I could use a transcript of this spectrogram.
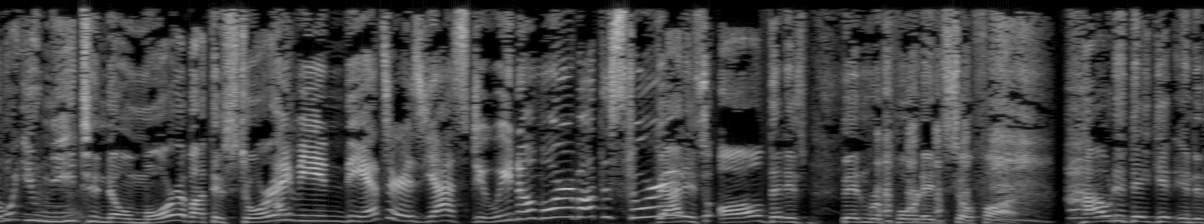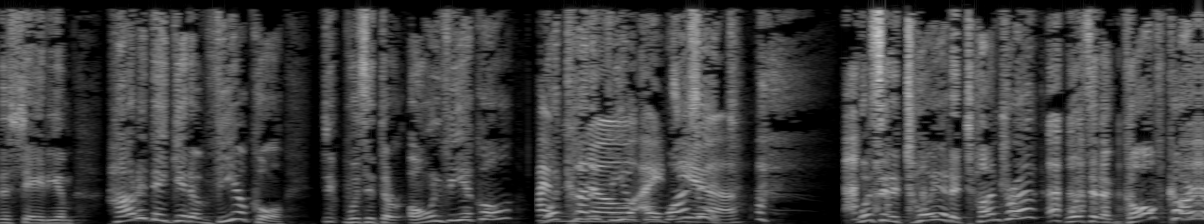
Don't you need to know more about this story? I mean, the answer is yes. Do we know more about the story? That is all that has been reported so far. How did they get into the stadium? How did they get a vehicle? Was it their own vehicle? I what kind of no vehicle was idea. it? Was it a Toyota Tundra? Was it a golf cart?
